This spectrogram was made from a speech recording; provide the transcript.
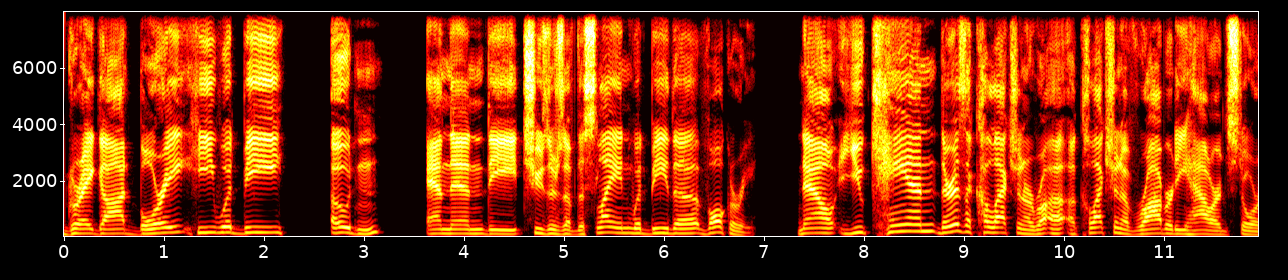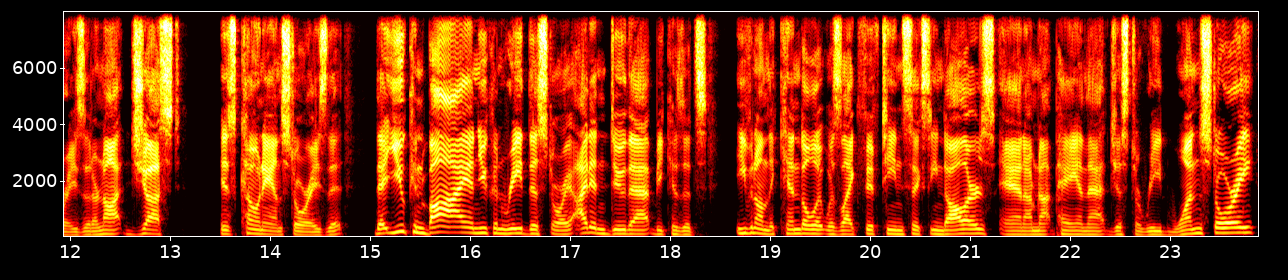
gray god Bori, he would be Odin, and then the choosers of the slain would be the Valkyrie. Now you can there is a collection a, uh, a collection of Robert E. Howard stories that are not just his Conan stories that that you can buy and you can read this story. I didn't do that because it's even on the Kindle it was like 15 16 dollars and I'm not paying that just to read one story.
